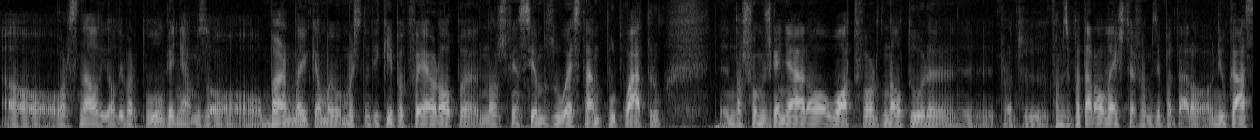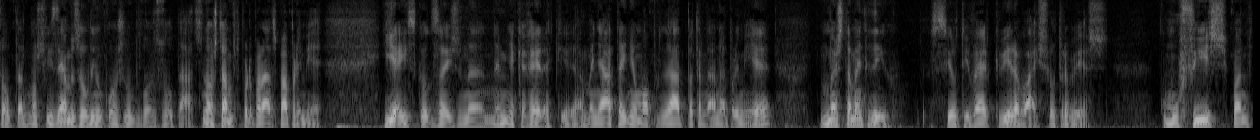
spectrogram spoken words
ao Arsenal e ao Liverpool, ganhámos ao Burnley, que é uma, uma excelente equipa que foi à Europa, nós vencemos o West Ham por 4, eh, nós fomos ganhar ao Watford na altura, eh, pronto, fomos empatar ao Leicester, fomos empatar ao Newcastle, portanto, nós fizemos ali um conjunto de bons resultados. Nós estamos preparados para a Premier. E é isso que eu desejo na, na minha carreira, que amanhã tenha uma oportunidade para treinar na Premier, mas também te digo, se eu tiver que vir abaixo outra vez, como fiz quando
